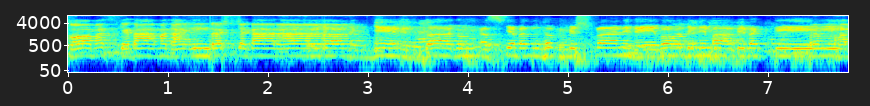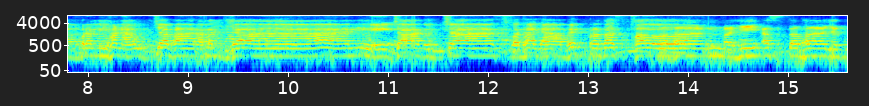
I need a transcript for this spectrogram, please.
सोमस्य तामद इन्द्रश्चकार विद्वागुम् अस्य बन्धुम् विश्वानि देवो जनिमा विभक्ति ब्रह्म ब्रह्मण मही अस्तभायद्विजातोऽद्यागुम्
